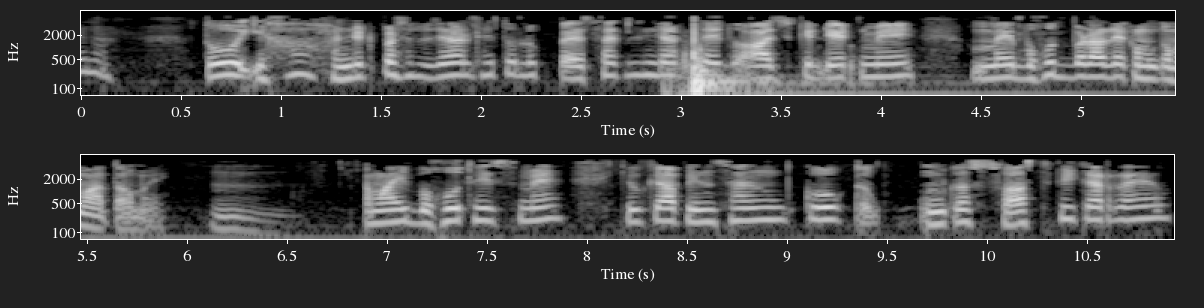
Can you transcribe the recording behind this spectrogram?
है ना? तो यहाँ हंड्रेड परसेंट रिज़ल्ट है तो लोग पैसा के लिए डरते हैं तो आज के डेट में मैं बहुत बड़ा रकम कमाता हूँ मैं। हम्म, कमाई बहुत है इसमें क्योंकि आप इंसान को उनका स्वास्थ्य भी कर रहे हो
